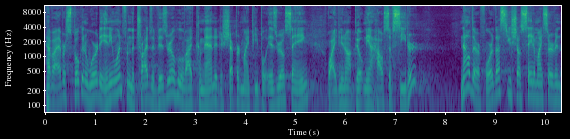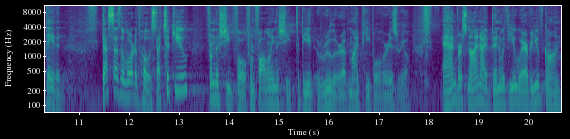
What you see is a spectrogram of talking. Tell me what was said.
have I ever spoken a word to anyone from the tribes of Israel whom I've commanded to shepherd my people Israel, saying, Why have you not built me a house of cedar? Now, therefore, thus you shall say to my servant David, Thus says the Lord of hosts, I took you from the sheepfold, from following the sheep, to be the ruler of my people over Israel. And, verse 9, I have been with you wherever you've gone.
